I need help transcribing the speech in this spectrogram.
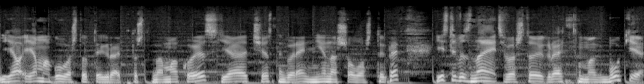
я, я могу во что-то играть, потому что на macOS я, честно говоря, не нашел во что играть. Если вы знаете, во что играть на MacBook,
